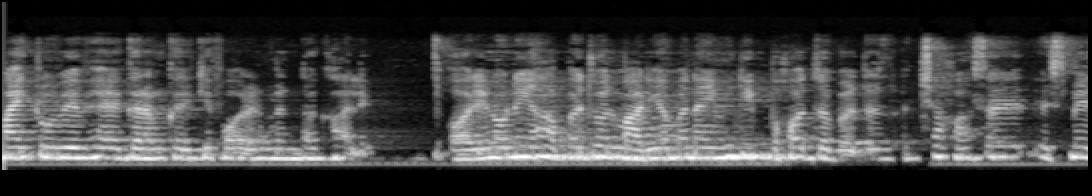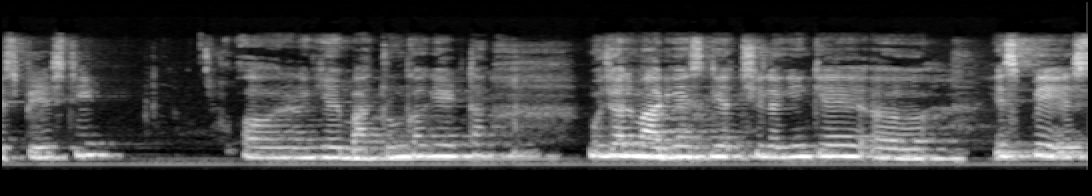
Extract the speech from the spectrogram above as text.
माइक्रोवेव है, गर्म करके फ़ौरन बंदा खा ले। और इन्होंने यहाँ पर जो अलमारियाँ बनाई हुई थी, बहुत ज़बरदस्त अच्छा खासा इसमें स्पेस थी। और ये बाथरूम का गेट था। मुझे अलमारियाँ इसलिए अच्छी लगी कि स्पेस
